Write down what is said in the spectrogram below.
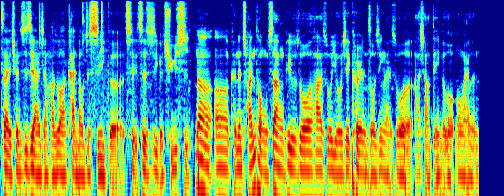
在全世界来讲，他说他看到这是一个这这是一个趋势。那呃，可能传统上，譬如说，他说有一些客人走进来说，他想要点一个 Long Island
